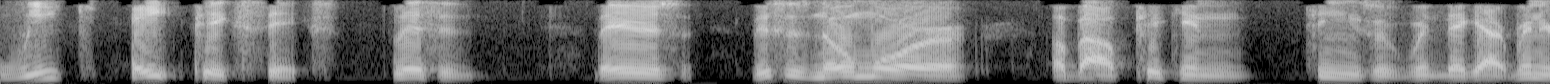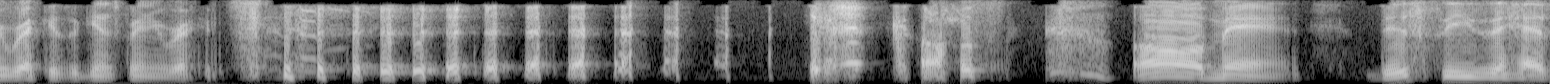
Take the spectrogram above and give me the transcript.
Week eight pick six. Listen, there's this is no more about picking teams when they got winning records against winning records. Cause, oh man, this season has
